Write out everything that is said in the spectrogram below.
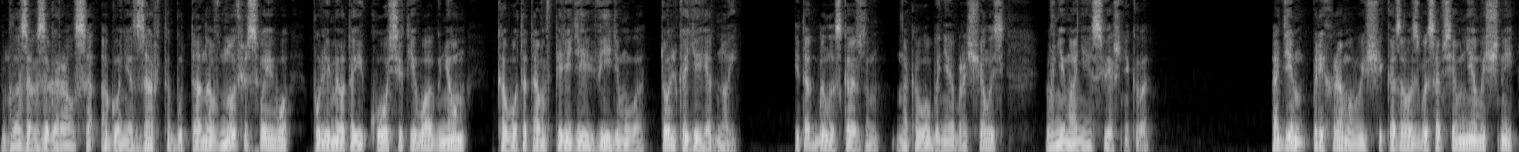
в глазах загорался огонь азарта, будто она вновь у своего пулемета и косит его огнем кого-то там впереди, видимого только ей одной. И так было с каждым, на кого бы ни обращалось внимание Свешникова. Один прихрамывающий, казалось бы, совсем немощный,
